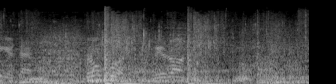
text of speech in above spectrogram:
figured that. Don't worry, we're on it.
